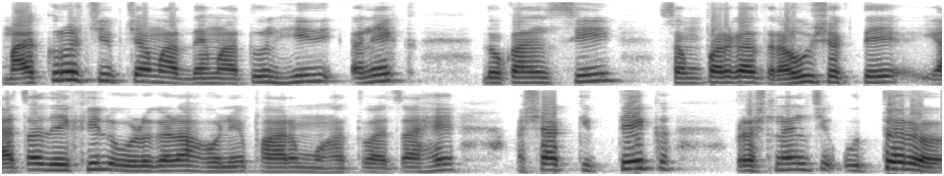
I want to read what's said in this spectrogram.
मायक्रोचिपच्या माध्यमातून ही अनेक लोकांशी संपर्कात राहू शकते याचा देखील उलगडा होणे फार महत्त्वाचं आहे. अशा कित्येक प्रश्नांची उत्तरं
